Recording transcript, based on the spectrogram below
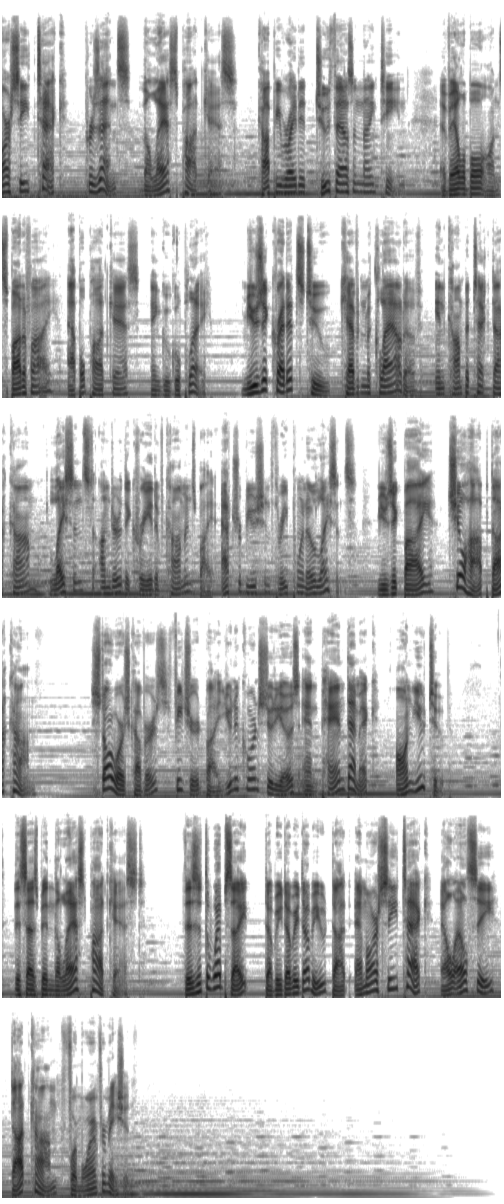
MRC Tech presents The Last Podcast, copyrighted 2019, available on Spotify, Apple Podcasts, and Google Play. Music credits to Kevin MacLeod of Incompetech.com, licensed under the Creative Commons by Attribution 3.0 license. Music by Chillhop.com. Star Wars covers featured by Unicorn Studios and Pandemic on YouTube. This has been the last podcast. Visit the website www.mrctechllc.com for more information.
